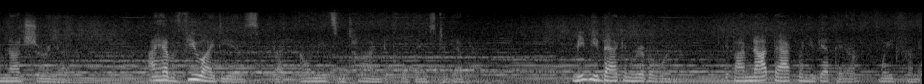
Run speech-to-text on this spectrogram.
I'm not sure yet. I have a few ideas, but I'll need some time to pull things together. Meet me back in Riverwood. If I'm not back when you get there, wait for me.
